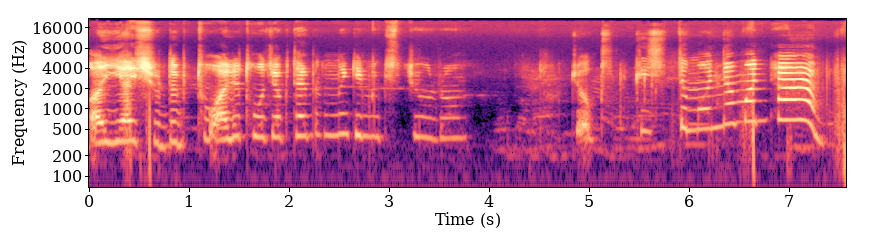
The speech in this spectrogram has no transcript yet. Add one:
Ay ya şurada bir tuvalet olacak. Ona girmek istiyorum. Çok sıkıştım annem annem.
